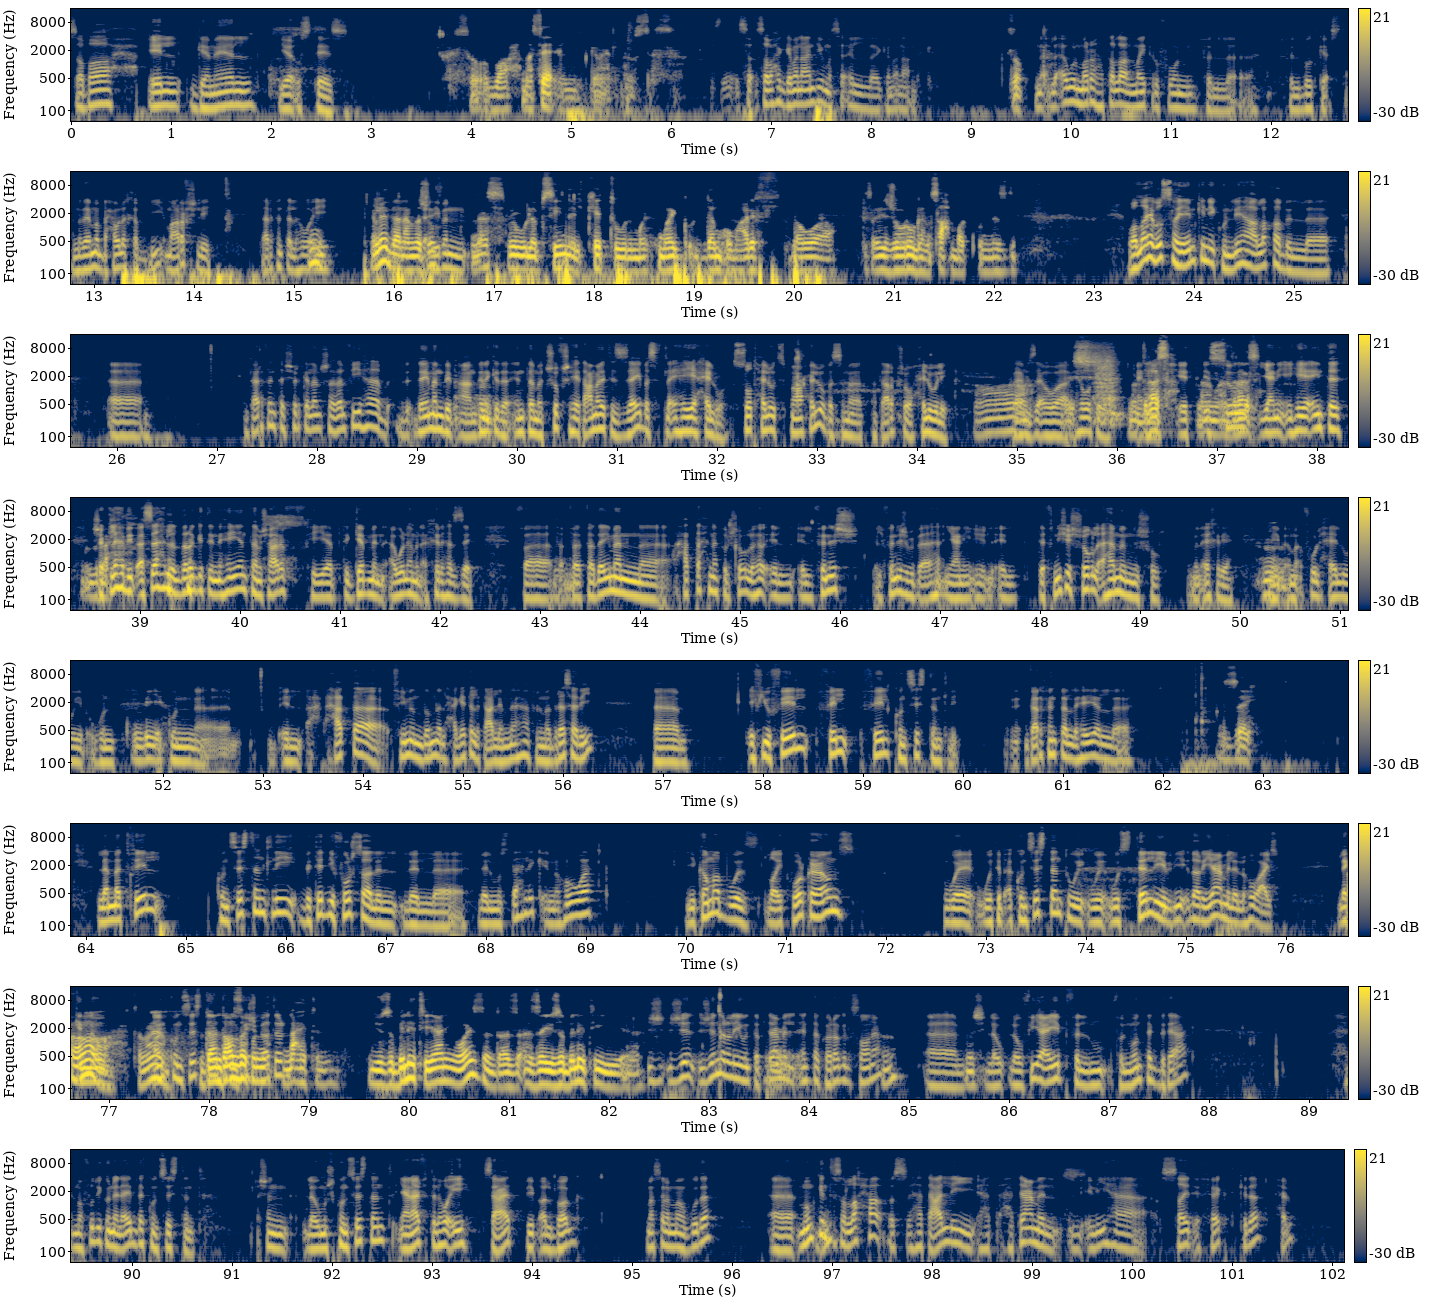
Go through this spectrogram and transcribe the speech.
صباح الجمال يا أستاذ. صباح مساء الجمال يا أستاذ. س- صباح الجمال عندي ومساء الجمال عندك. بالظبط. لا لأول مرة هطلع الميكروفون في في البودكاست. أنا دايما بحاول أخبيه. ما أعرفش ليه. أنت عارف أنت اللي هو إيه؟ ليه ده أنا بشوف تقريبا ناس بيبقوا لابسين ال kit وال mic قدامهم. عارف اللي هو زي جو روجان صاحبك والناس دي. والله بص هي يمكن يكون ليها علاقة بال آه... انت عارف انت الشركة اللي أنا شغال فيها دايما بيبقى عندنا كده انت ما تشوفش هي اتعملت إزاي بس تلاقي هي حلوة. الصوت حلو تسمعه حلو بس ما, ما تعرفش هو حلو ليه. فاهم إزاي؟ هو. هو كده. يعني so- مدرسة. يعني هي انت مدرسة. شكلها بيبقى سهل لدرجة ان هي انت مش عارف هي بتتجاب من أولها من آخرها إزاي. ف... ف... فدايما حتى إحنا في الشغل ال finish ال finish بيبقى أه- يعني تفنيش الشغل أهم من الشغل من الآخر يعني. مم. يبقى مقفول حلو يبقى يكون آه، حتى في من ضمن الحاجات اللي اتعلمناها في المدرسة دي آه، if you fail fail fail consistently. انت عارف انت اللي هي ال- إزاي؟ لما تفيل consistently بتدي فرصة لل... لل... للمستهلك إن هو يكم up with like workarounds و... وتبقى consistent و... و... وستيل يقدر يعمل اللي هو عايزه. لكن لو آه تمام ده أنت قصدك من ناحية ال usability يعني wise زي usability generally وانت بتعمل انت كراجل صانع أه. لو لو في عيب في في المنتج بتاعك المفروض يكون العيب ده consistent عشان لو مش consistent يعني عارف اللي هو إيه ساعات بيبقى ال bug مثلا موجودة آه، ممكن تصلحها بس هتعلي هت هتعمل ليها side effect كده حلو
